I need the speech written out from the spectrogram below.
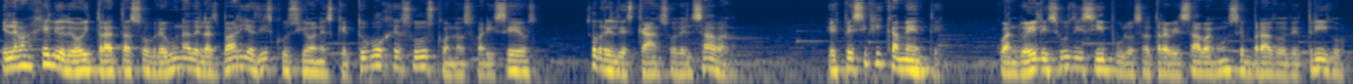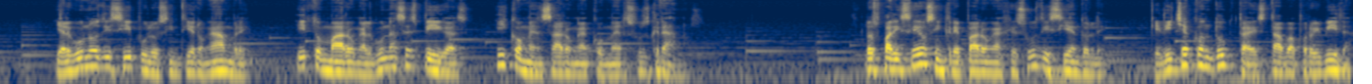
El Evangelio de hoy trata sobre una de las varias discusiones que tuvo Jesús con los fariseos sobre el descanso del sábado. Específicamente, cuando él y sus discípulos atravesaban un sembrado de trigo, y algunos discípulos sintieron hambre, y tomaron algunas espigas y comenzaron a comer sus granos. Los fariseos increparon a Jesús diciéndole que dicha conducta estaba prohibida.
